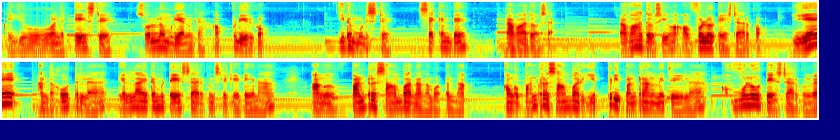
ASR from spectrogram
ஐயோ அந்த டேஸ்ட்டு சொல்ல முடியாதுங்க. அப்படி இருக்கும். இதை முடிச்சுட்டு செகண்டு ரவா தோசை. ரவா தோசையும் அவ்வளோ டேஸ்ட்டாக இருக்கும். ஏன் அந்த ஹோட்டலில் எல்லா ஐட்டமும் டேஸ்ட்டாக இருக்குன்னு சொல்லி கேட்டிங்கன்னா அவங்க பண்ணுற சாம்பார்னால மட்டும்தான். அவங்க பண்ணுற சாம்பார் எப்படி பண்ணுறாங்கன்னே தெரியல. அவ்வளோ டேஸ்ட்டாக இருக்குங்க.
